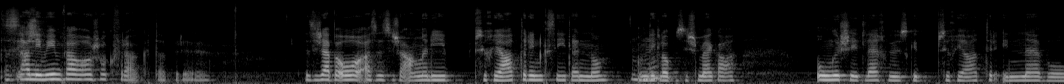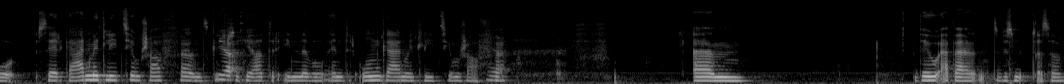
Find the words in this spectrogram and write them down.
Das, ist- habe ich in meinem Fall auch schon gefragt, aber äh, es ist eben auch, also es ist eine andere Psychiaterin dann noch und Mhm. ich glaube, es ist mega unterschiedlich, weil es gibt PsychiaterInnen, die sehr gerne mit Lithium arbeiten und es gibt Ja. PsychiaterInnen, die eher ungern mit Lithium arbeiten. Ja. Ähm, weil eben, also,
